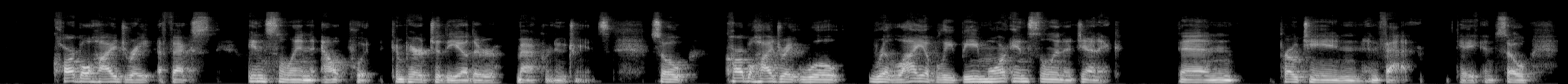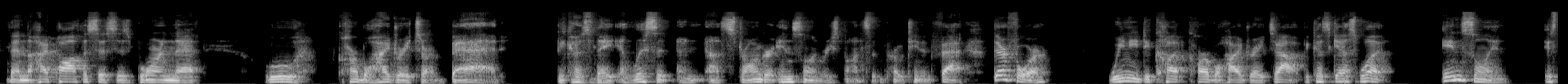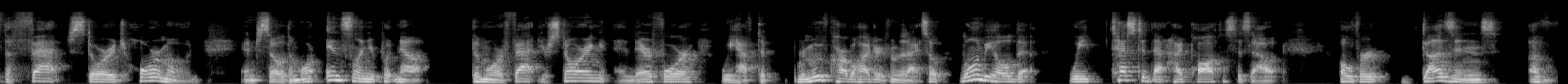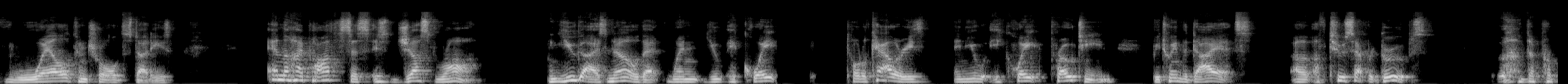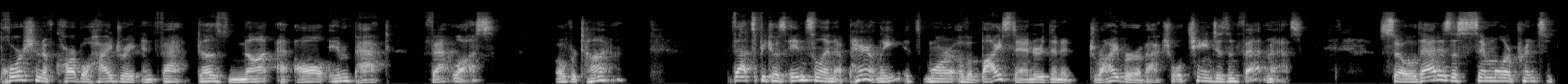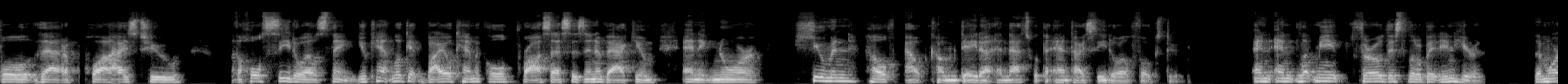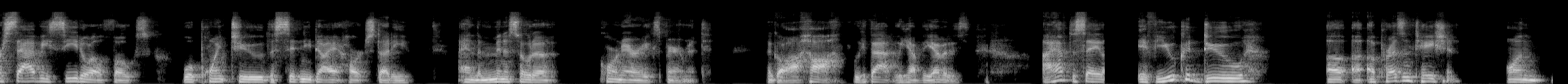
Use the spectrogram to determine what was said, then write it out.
carbohydrate affects insulin output compared to the other macronutrients. So, carbohydrate will reliably be more insulinogenic than protein and fat. Okay. And so then the hypothesis is born that, ooh, carbohydrates are bad because they elicit an, a stronger insulin response than protein and fat. Therefore, we need to cut carbohydrates out because guess what? Insulin is the fat storage hormone. And so the more insulin you're putting out, the more fat you're storing. And therefore, we have to remove carbohydrate from the diet. So lo and behold, we tested that hypothesis out over dozens of well controlled studies. And the hypothesis is just wrong. You guys know that when you equate total calories and you equate protein between the diets of, of two separate groups, the proportion of carbohydrate and fat does not at all impact fat loss over time that's because insulin apparently it's more of a bystander than a driver of actual changes in fat mass. So that is a similar principle that applies to the whole seed oils thing. You can't look at biochemical processes in a vacuum and ignore human health outcome data and that's what the anti-seed oil folks do. And and let me throw this little bit in here. The more savvy seed oil folks will point to the Sydney Diet Heart Study and the Minnesota coronary experiment. They go, aha, look at that. We have the evidence. I have to say, if you could do a, a presentation on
